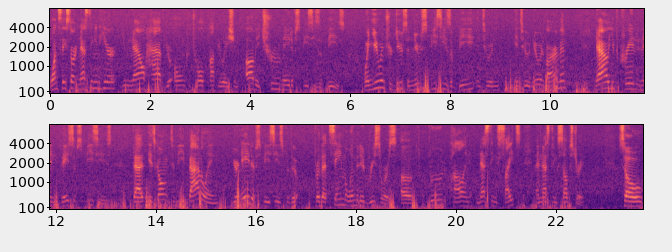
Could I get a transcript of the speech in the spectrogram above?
Once they start nesting in here, you now have your own controlled population of a true native species of bees. When you introduce a new species of bee into, an, into a new environment, now you've created an invasive species that is going to be battling your native species for, the, for that same limited resource of food, pollen, nesting sites, and nesting substrate. So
